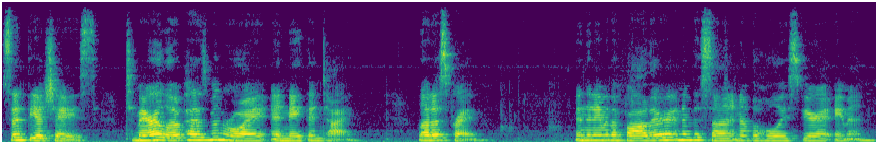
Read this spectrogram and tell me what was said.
Cynthia Chase, Tamara Lopez Monroy, and Nathan Ty. Let us pray. In the name of the Father, and of the Son, and of the Holy Spirit, amen.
